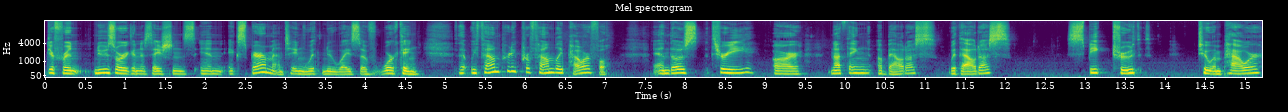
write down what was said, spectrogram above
different news organizations in experimenting with new ways of working that we found pretty profoundly powerful. And those three are nothing about us without us, speak truth to empower,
